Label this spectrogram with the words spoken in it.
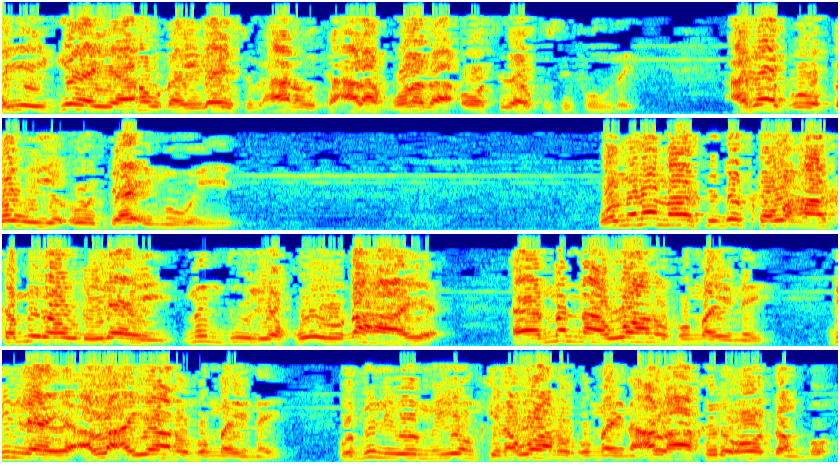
ayay gelayaan u dhahay ilaahi subxaana wa tacaala qolada oo sidaa ku sifowday cadaab oo qawiya oo daa'ima weeye. Wa min annaasi dadka waxaa ka mid ah u dha ilaahay man duul yaquulu dhahaaya aamanaa waanu rumaynay bilaahi alla ayaanu rumaynay wa yoomkiina waanu rumaynay alaakhiri oo dambo.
